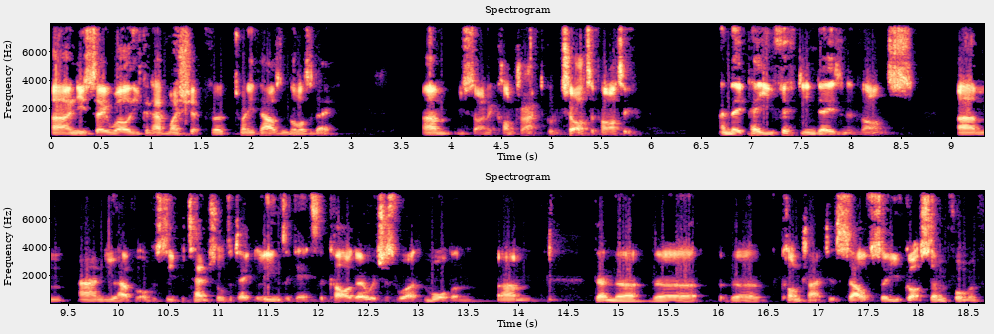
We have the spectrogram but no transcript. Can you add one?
uh, and you say, "Well, you can have my ship for twenty thousand dollars a day." Um, you sign a contract called a charter party, and they pay you fifteen days in advance. Um, and you have obviously potential to take liens against the cargo, which is worth more than um, than the, the the contract itself. So you've got some form of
